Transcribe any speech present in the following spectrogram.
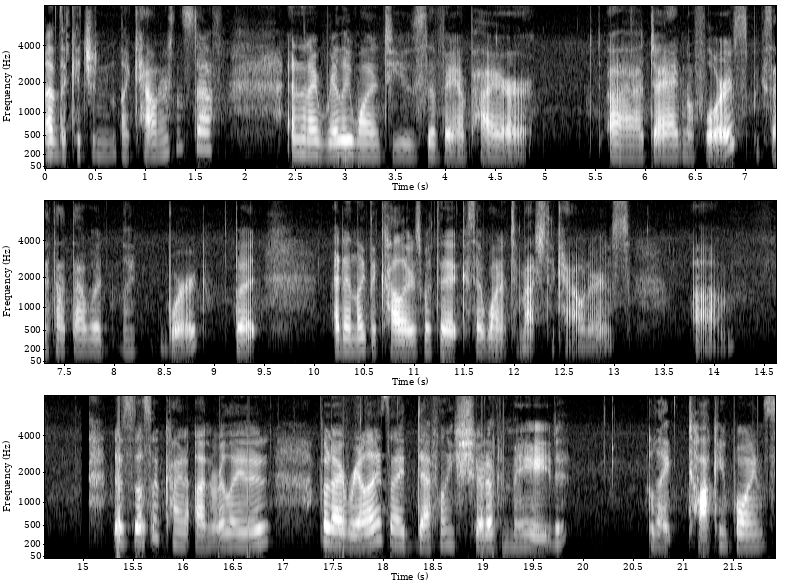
of the kitchen like counters and stuff. And then I really wanted to use the vampire uh, diagonal floors because I thought that would like work, but I didn't like the colors with it because I wanted to match the counters. Um, this is also kind of unrelated, but I realized I definitely should have made like talking points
